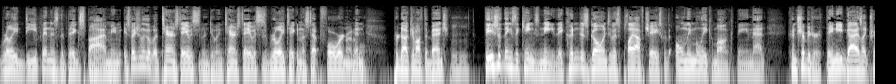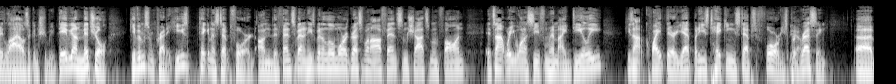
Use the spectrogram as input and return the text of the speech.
really deep in is the big spot. I mean, especially look at what Terence Davis has been doing. Terence Davis has really taken a step forward and been productive off the bench. Mm-hmm. These are things the Kings need. They couldn't just go into this playoff chase with only Malik Monk being that contributor. They need guys like Trey Lyles to contribute. Davion Mitchell, give him some credit. He's taken a step forward on the defensive end, and he's been a little more aggressive on offense. Some shots have been falling. It's not where you want to see from him ideally. He's not quite there yet, but he's taking steps forward. He's progressing. Uh,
